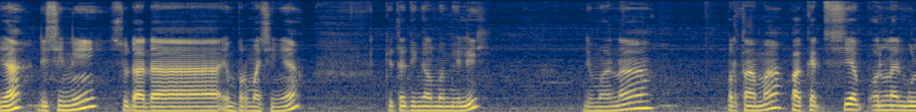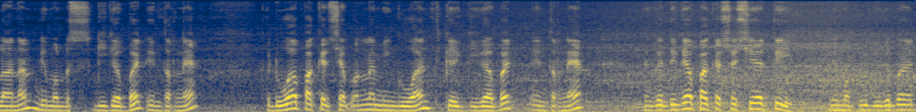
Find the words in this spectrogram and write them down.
ya di sini sudah ada informasinya. Kita tinggal memilih di mana pertama paket siap online bulanan 15 GB internet. Kedua paket siap online mingguan 3 GB internet. Yang ketiga paket society 50 GB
